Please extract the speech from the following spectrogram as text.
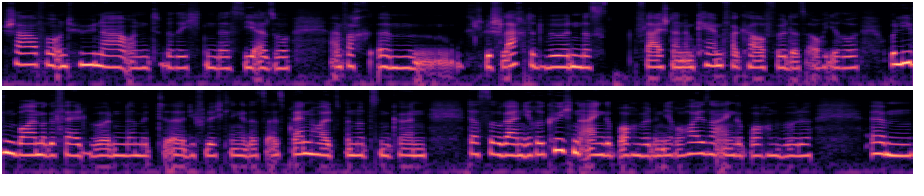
Schafe und Hühner und berichten, dass sie also einfach ähm, geschlachtet würden, dass Fleisch dann im Camp verkauft wird, dass auch ihre Olivenbäume gefällt würden, damit äh, die Flüchtlinge das als Brennholz benutzen können, dass sogar in ihre Küchen eingebrochen wird, in ihre Häuser eingebrochen würde. Ähm,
